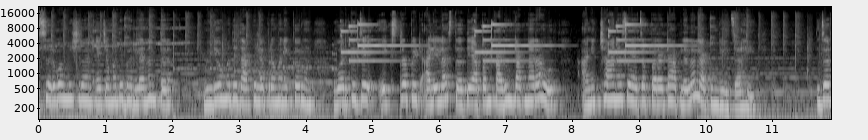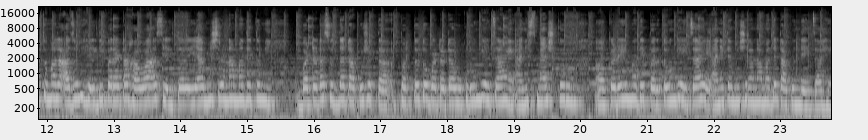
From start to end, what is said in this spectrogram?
सर्व मिश्रण याच्यामध्ये भरल्यानंतर व्हिडिओमध्ये दाखवल्याप्रमाणे करून वरती जे एक्स्ट्रा पीठ आलेलं असतं ते आपण काढून टाकणार आहोत. आणि छान असा याचा पराठा आपल्याला लाटून घ्यायचा आहे. जर तुम्हाला अजून हेल्दी पराठा हवा असेल तर या मिश्रणामध्ये तुम्ही बटाटासुद्धा टाकू शकता. फक्त तो बटाटा उकडून घ्यायचा आहे आणि स्मॅश करून कढईमध्ये परतवून घ्यायचा आहे आणि त्या मिश्रणामध्ये टाकून द्यायचा आहे.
